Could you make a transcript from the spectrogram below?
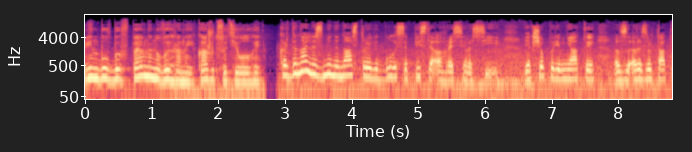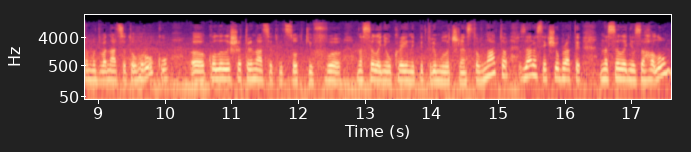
він був би впевнено виграний, кажуть соціологи. Кардинальні зміни настрою відбулися після агресії Росії. Якщо порівняти з результатами 2012 року, е, коли лише 13% населення України підтримувало членство в НАТО, зараз, якщо брати населення загалом, е,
